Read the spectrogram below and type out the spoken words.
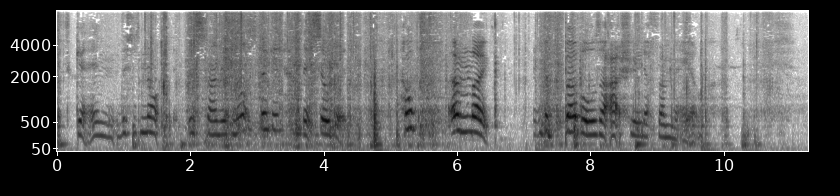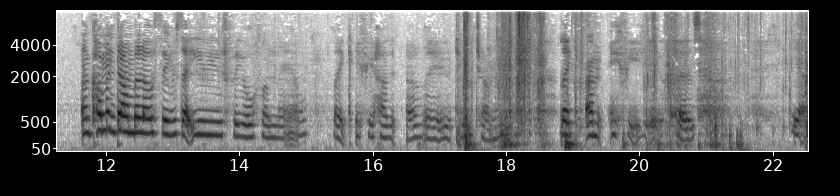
it's getting, this is not, this slime is not sticking, it's so good. Hope, um, like, the bubbles are actually the thumbnail. And comment down below things that you use for your thumbnail. Like, if you have a YouTube channel. Like, um, if you do, because, yeah.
